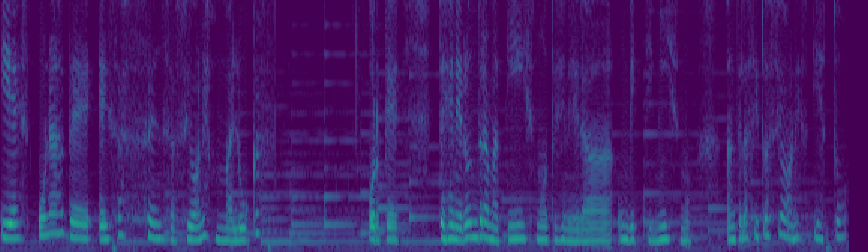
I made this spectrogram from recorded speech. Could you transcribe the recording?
Y es una de esas sensaciones malucas porque te genera un dramatismo, te genera un victimismo ante las situaciones y esto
